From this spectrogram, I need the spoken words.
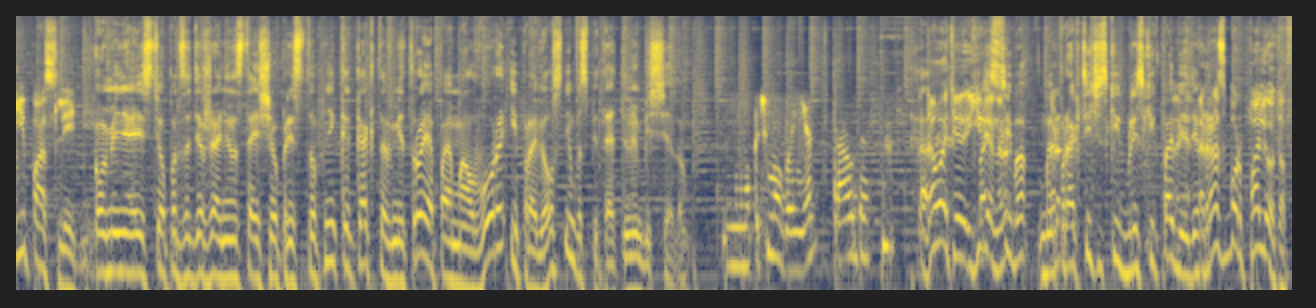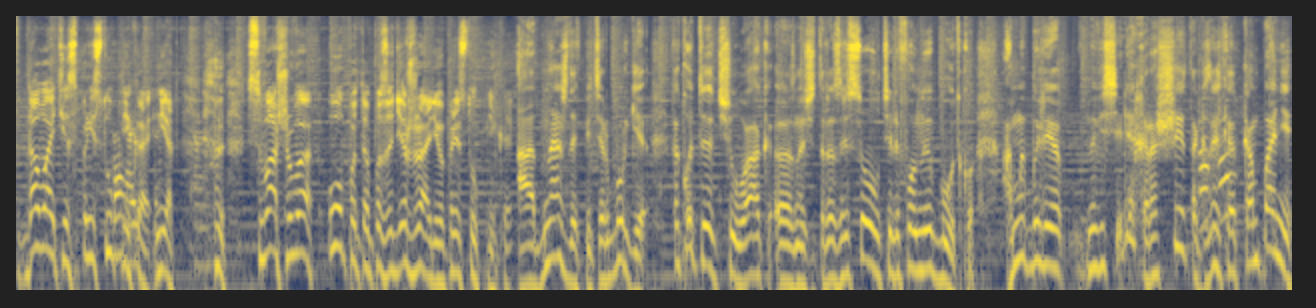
И последний. У меня есть опыт задержания настоящего преступника. Как-то в метро я поймал вора и провел с ним воспитательную беседу. Ну, почему бы и нет? Правда. Давайте, Елена. Спасибо. Мы р- практически близки к победе. Разбор полетов. Давайте с преступника. Давайте. Нет, с вашего опыта по задержанию преступника. А однажды в Петербурге какой-то чувак, э, значит, разрисовывал телефонную будку. А мы были на веселе, хороши, так, знаете, как в компании.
